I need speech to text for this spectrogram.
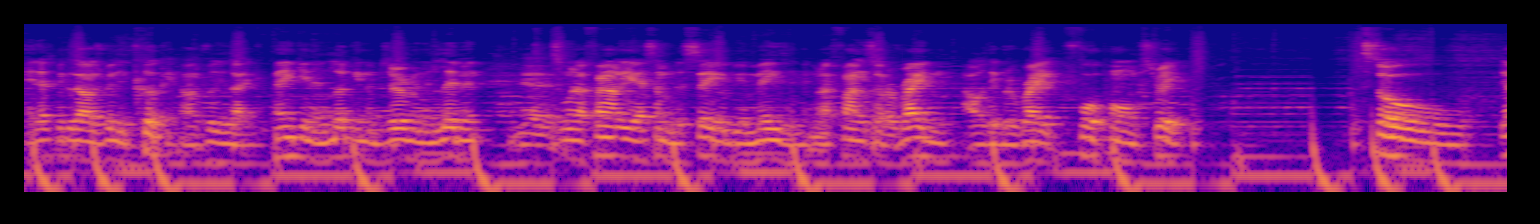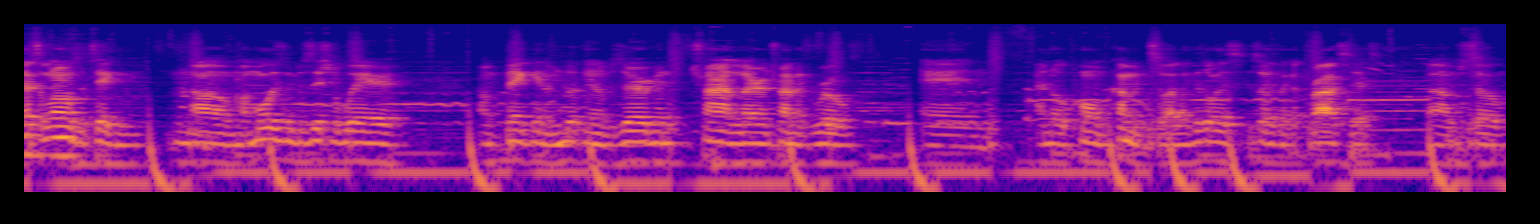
And that's because I was really cooking. I was really like thinking and looking, observing and living. Yeah. So when I finally had something to say, it would be amazing. And when I finally started writing, I was able to write four poems straight. So that's as long as it takes me. Mhm. Um, I'm always in a position where I'm thinking, I'm looking, observing, trying to learn, trying to grow, and I know a poem coming. So I like it's always it's always like a process. Um, so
